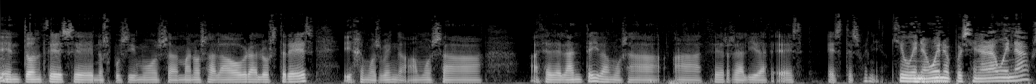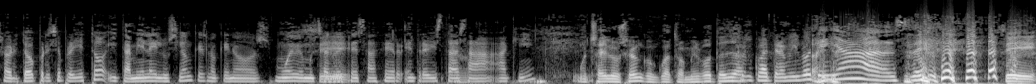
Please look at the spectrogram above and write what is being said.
Entonces eh, nos pusimos a manos a la obra los tres y dijimos, venga, vamos a hacia adelante y vamos a, a hacer realidad es- este sueño. Qué bueno, bueno, pues enhorabuena, sobre todo por ese proyecto y también la ilusión, que es lo que nos mueve muchas Sí. veces a hacer entrevistas a- aquí. Mucha ilusión con 4.000 botellas. Con 4.000 botellas Sí,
